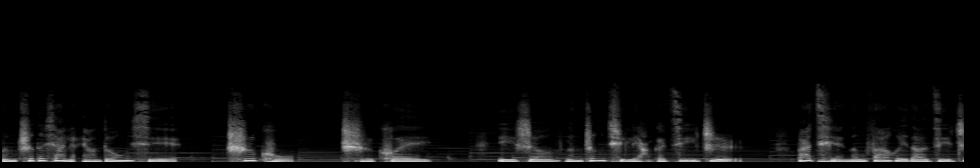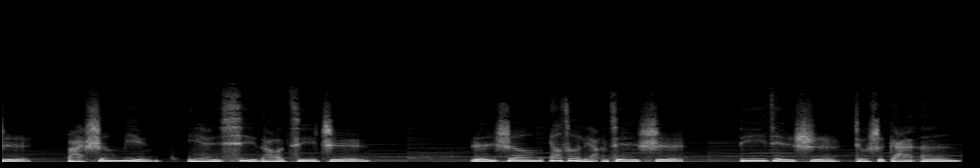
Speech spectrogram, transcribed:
能吃得下两样东西：吃苦、吃亏。一生能争取两个极致：把潜能发挥到极致，把生命延续到极致。人生要做两件事，第一件事就是感恩。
